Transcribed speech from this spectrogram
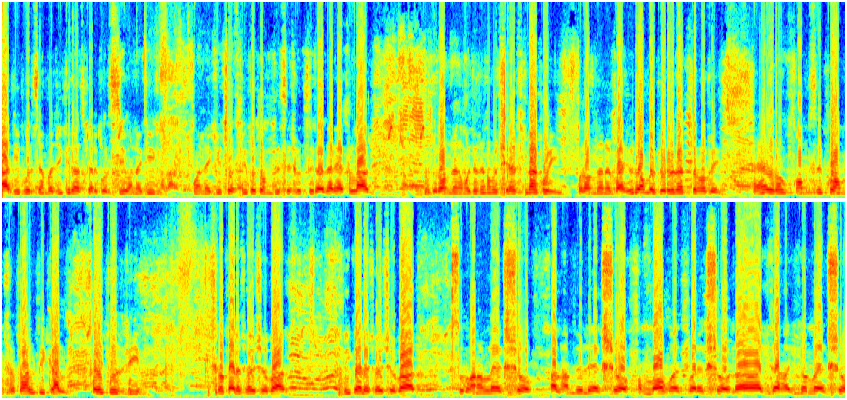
আর কি করছি আমরা? জিকির আজকার করছি। অনেকেই অনেকেই তসবি কতম দিচ্ছে সত্তর হাজার এক লাখ। কিন্তু রমজানের মধ্যে যেন আমরা শেষ না করি রমজানের বাহিরেও আমরা ধরে রাখতে হবে। হ্যাঁ ওরকম কমসে কম সকাল বিকাল ছয় তসবি। সকালে ছয়শো বার, বিকালে ছয়শো বার, সুবহানাল্লাহ একশো, আলহামদুলিল্লাহ একশো, আল্লাহ একবার একশো, লা ইলাহা একশো,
